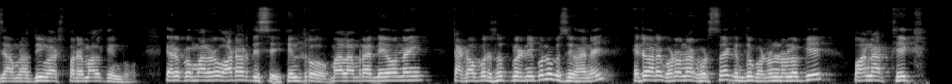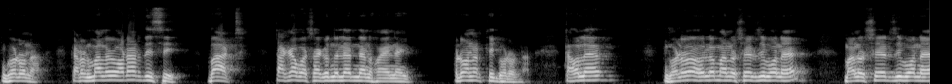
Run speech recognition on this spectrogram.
যে আমরা দুই মাস পরে মাল কিনবো। এরকম মালের অর্ডার দিছি, কিন্তু মাল আমরা নেও নাই, টাকা পরিশোধ করে নিই কোনো কিছু হয় নাই। এটা একটা ঘটনা ঘটছে, কিন্তু ঘটনাটা হলো কি অনার্থিক ঘটনা। কারণ মালের অর্ডার দিছি বাট টাকা পয়সা কিন্তু লেনদেন হয় নাই। এটা অনার্থিক ঘটনা। তাহলে ঘটনা হলো মানুষের জীবনে মানুষের জীবনে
